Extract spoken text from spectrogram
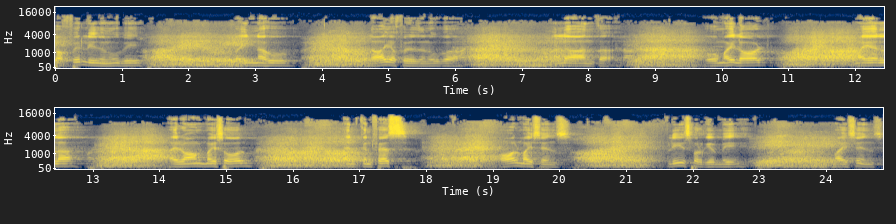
faghfir li dhunubi fa innahu la yaghfiru dhunuba illa anta. O my Lord, my Allah, I wronged my soul and confess all my sins. Please forgive me my sins,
